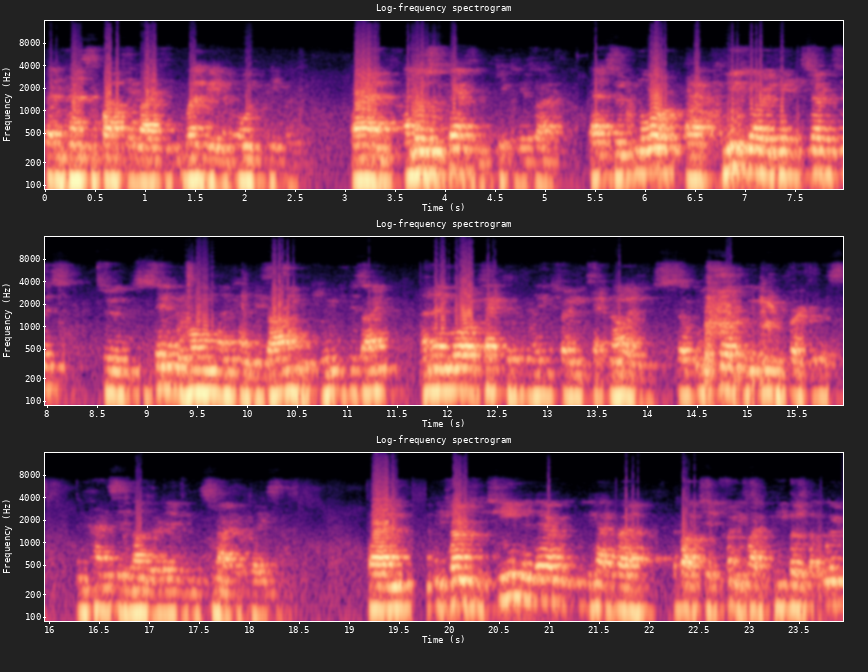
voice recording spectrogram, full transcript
that enhance the quality of life and well-being of older people. Um, and those who care for them particularly as well. Uh, so more uh, community-oriented services to sustainable home and, and, design and community design, and then more effective training technologies. So in short, we refer to this enhancing in smarter places. Um, in terms of the team in there, we have uh, about 25 people, but we're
